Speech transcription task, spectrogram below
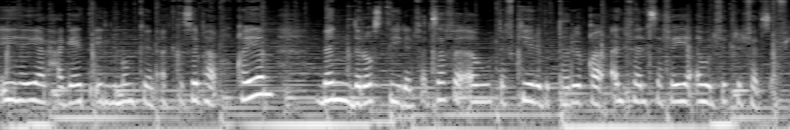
إيه هي الحاجات اللي ممكن أكتسبها كقيم من دراستي للفلسفة أو تفكيري بالطريقة الفلسفية أو الفكر الفلسفي.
